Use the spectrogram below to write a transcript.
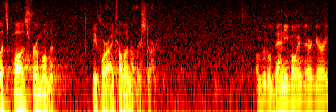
Let's pause for a moment before I tell another story. A little Danny boy there, Gary?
